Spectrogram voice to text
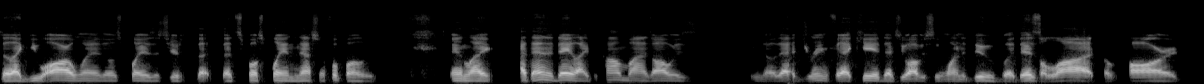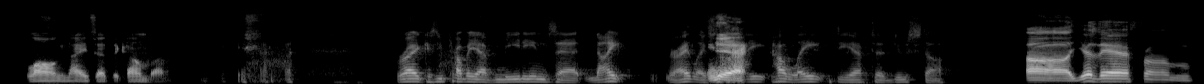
that like you are one of those players that you're that, that's supposed to play in the national football league. And like at the end of the day like the combine is always you know that dream for that kid that you obviously want to do but there's a lot of hard long nights at the combine right, because you probably have meetings at night, right? Like, Yeah. How late, how late do you have to do stuff? uh you're there from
